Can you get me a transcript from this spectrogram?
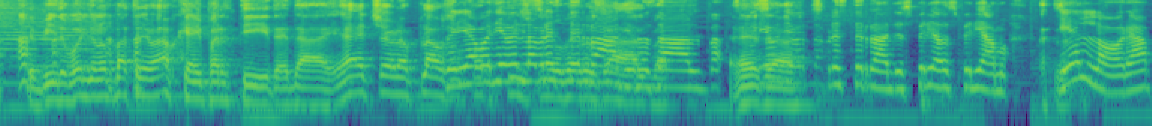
capito? Vogliono battere, ma ok, partite, dai, eh, c'è un applauso. Speriamo di averla presta in radio, Rosalba. Speriamo esatto. di averla presta in radio, speriamo, speriamo. Esatto. E allora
